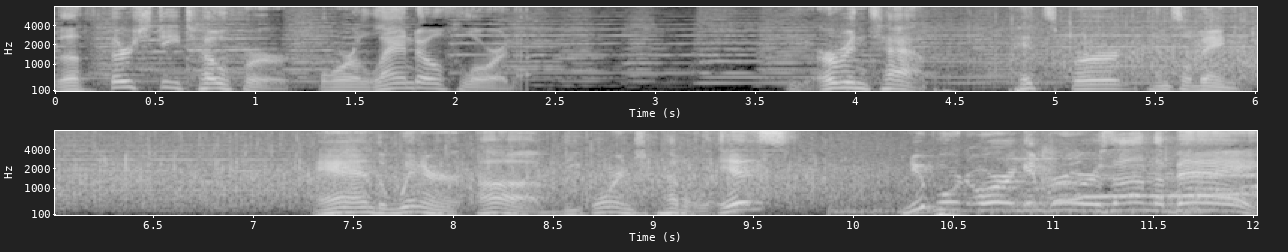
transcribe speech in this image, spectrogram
The Thirsty Topher, Orlando, Florida, The Urban Tap, Pittsburgh, Pennsylvania. And the winner of the Orange Pedal is Newport, Oregon Brewers on the Bay.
